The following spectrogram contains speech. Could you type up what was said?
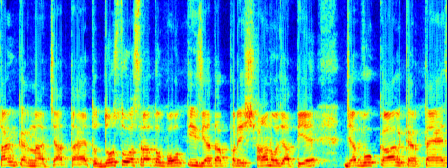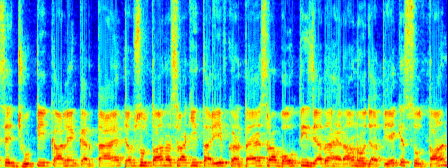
तंग करना चाहता है। तो दोस्तों, असरा तो बहुत ही ज़्यादा परेशान हो जाती है। जब वो कॉल करता है, ऐसे झूठी कालें करता है, जब सुल्तान असरा की तारीफ़ करता है, असरा बहुत ही ज़्यादा हैरान हो जाती है कि सुल्तान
